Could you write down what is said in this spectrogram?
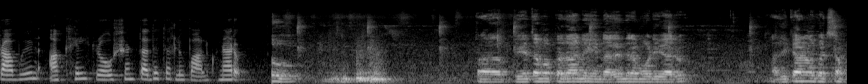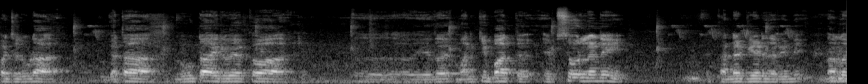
ప్రవీణ్ అఖిల్ రోషన్ తదితరులు పాల్గొన్నారు. ప్రియతమ ప్రధాని నరేంద్ర మోడీ గారు అధికారంలోకి వచ్చినప్పటి నుంచి కూడా గత నూట ఇరవై ఒక్క ఏదో మన్ కీ బాత్ ఎపిసోడ్లని కండక్ట్ చేయడం జరిగింది. దానిలో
